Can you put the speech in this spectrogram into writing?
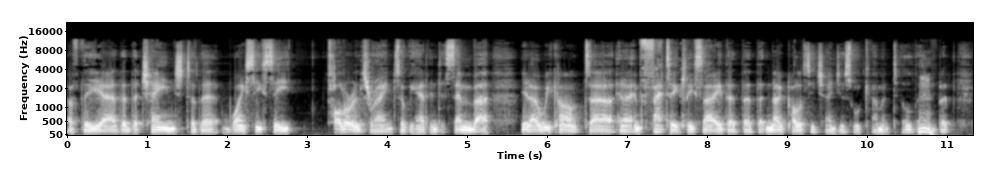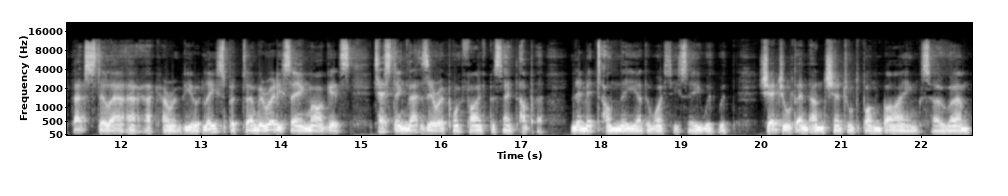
of the, uh, the the change to the YCC tolerance range that we had in December, you know, we can't uh, you know, emphatically say that, that, that no policy changes will come until then. Mm. But that's still our, our, current view, at least. But um, we're already seeing markets testing that 0.5% upper limit on the uh, the YCC with, with scheduled and unscheduled bond buying. So um,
